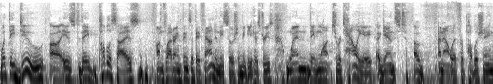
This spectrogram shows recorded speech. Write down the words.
what they do uh, is they publicize unflattering things that they found in these social media histories when they want to retaliate against a, an outlet for publishing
